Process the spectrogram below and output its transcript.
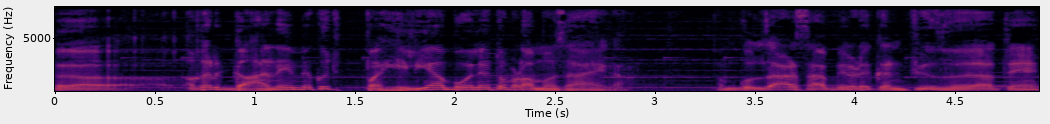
अगर गाने में कुछ पहेलियाँ बोले तो बड़ा मज़ा आएगा। अब गुलजार साहब भी थोड़े कंफ्यूज हो जाते हैं।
